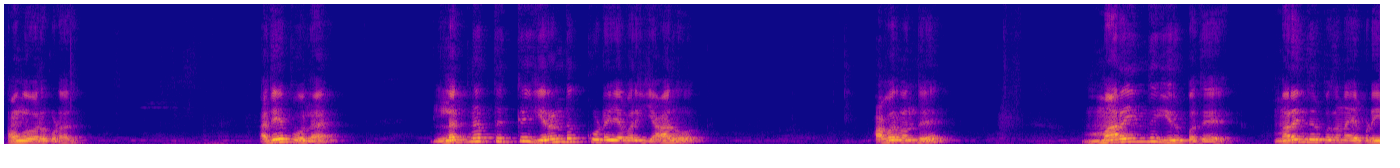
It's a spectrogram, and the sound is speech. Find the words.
அவங்க வரக்கூடாது. அதே போல் லக்னத்துக்கு இரண்டுக்குடையவர் யாரோ அவர் வந்து மறைந்து இருப்பது. மறைந்து இருப்பதுன்னா எப்படி?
